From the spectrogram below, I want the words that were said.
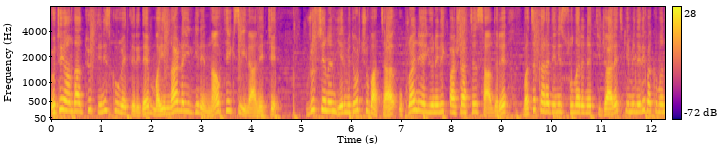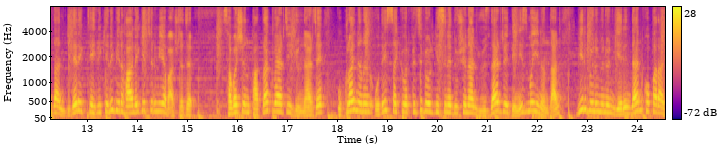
Öte yandan Türk Deniz Kuvvetleri de mayınlarla ilgili Navtex ilan etti. Rusya'nın 24 Şubat'ta Ukrayna'ya yönelik başlattığı saldırı, Batı Karadeniz sularını ticaret gemileri bakımından giderek tehlikeli bir hale getirmeye başladı. Savaşın patlak verdiği günlerde Ukrayna'nın Odessa körfezi bölgesine döşenen yüzlerce deniz mayınından bir bölümünün yerinden koparak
